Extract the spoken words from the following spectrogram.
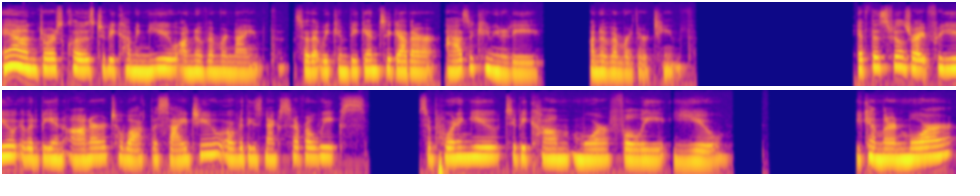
And doors close to becoming you on November 9th so that we can begin together as a community on November 13th. If this feels right for you, it would be an honor to walk beside you over these next several weeks, supporting you to become more fully you. You can learn more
